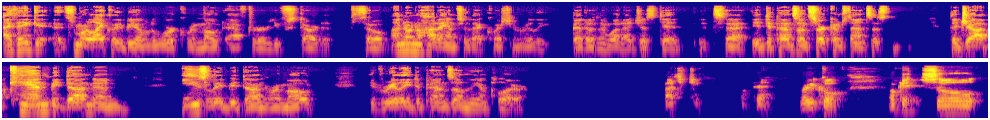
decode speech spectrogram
I think it's more likely to be able to work remote after you've started. So I don't know how to answer that question really better than what I just did. It's uh, it depends on circumstances. The job can be done and easily be done remote. It really depends on the employer. Okay, very cool. Okay, so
